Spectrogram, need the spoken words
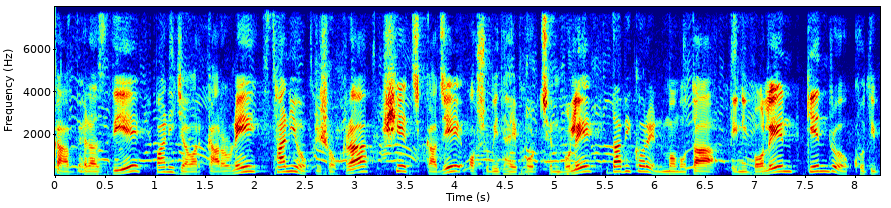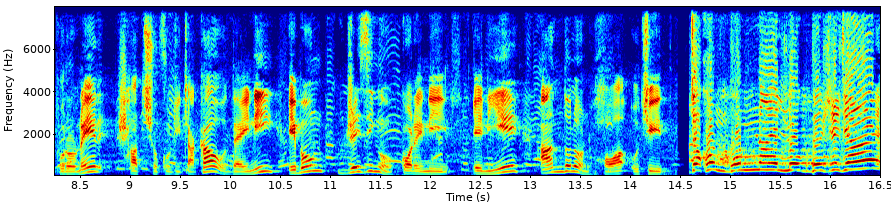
ব্যারাজ দিয়ে পানি যাওয়ার কারণে স্থানীয় কৃষকরা সেচ কাজে অসুবিধায় পড়ছেন বলে দাবি করেন মমতা। তিনি বলেন, কেন্দ্র ক্ষতিপূরণের সাতশো কোটি টাকাও দেয়নি এবং ড্রেজিংও করেনি। এ নিয়ে আন্দোলন হওয়া উচিত। যখন বন্যায় লোক ভেসে যায়,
